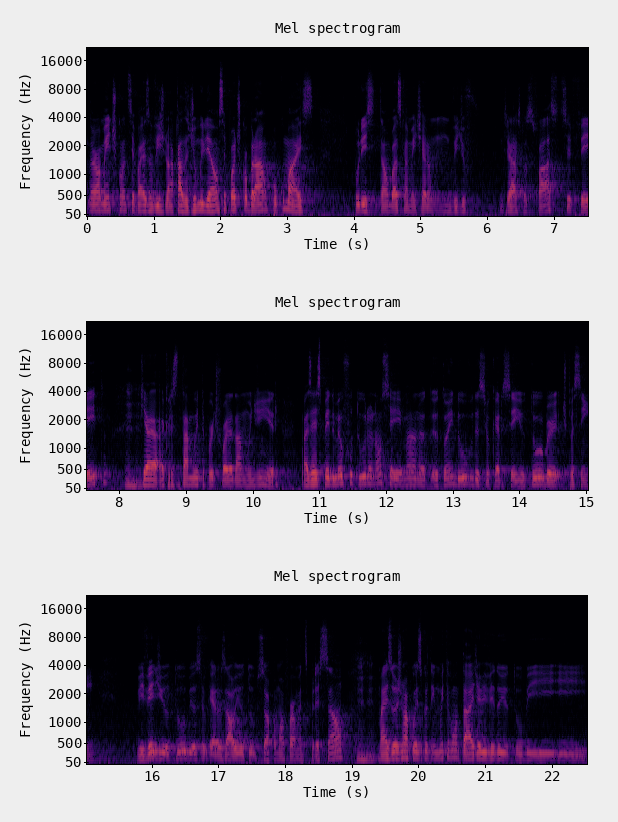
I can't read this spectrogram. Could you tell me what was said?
Normalmente, quando você faz um vídeo numa casa de um milhão, você pode cobrar um pouco mais. Por isso, então, basicamente, era um, um vídeo, entre aspas, fácil de ser feito, Uhum. que acrescentar muito no portfólio dá muito dinheiro. Mas a respeito do meu futuro, eu não sei, mano. Eu, eu tô em dúvida se eu quero ser youtuber, tipo assim, viver de YouTube, ou se eu quero usar o YouTube só como uma forma de expressão. Uhum. Mas hoje uma coisa que eu tenho muita vontade é viver do YouTube e, e,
